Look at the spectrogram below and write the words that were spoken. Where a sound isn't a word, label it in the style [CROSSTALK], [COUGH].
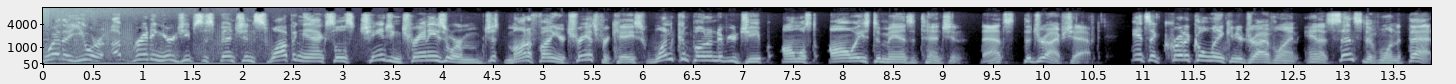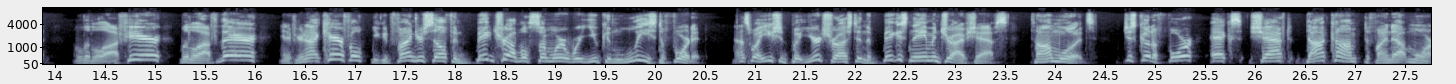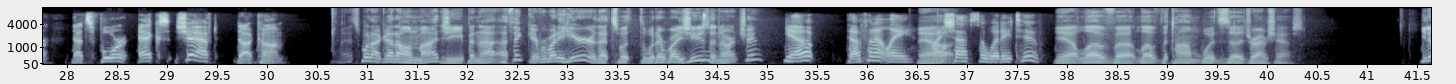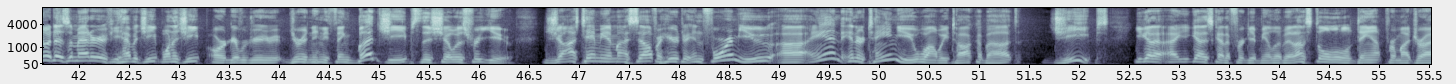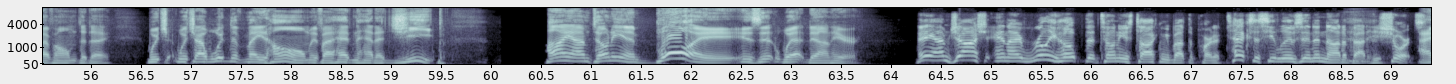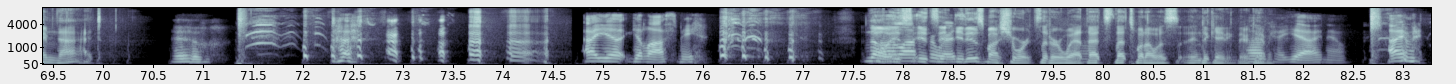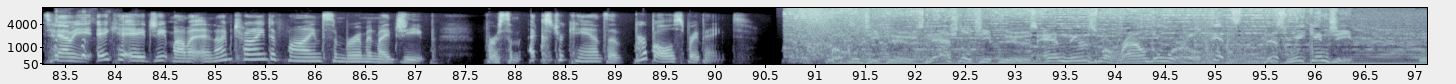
Whether you are upgrading your Jeep suspension, swapping axles, changing trannies, or just modifying your transfer case, one component of your Jeep almost always demands attention. That's the drive shaft. It's a critical link in your driveline, and a sensitive one at that. A little off here, a little off there, and if you're not careful, you could find yourself in big trouble somewhere where you can least afford it. That's why you should put your trust in the biggest name in drive shafts, Tom Woods. Just go to 4xshaft.com to find out more. That's 4xshaft.com. That's what I got on my Jeep, and I, I think everybody here, that's what what everybody's using, aren't you? Yep, definitely. Yeah, My shaft's a Woody too. Yeah, love uh, love the Tom Woods uh, drive shafts. You know, it doesn't matter if you have a Jeep, want a Jeep, or never dri- driven anything but Jeeps. This show is for you. Josh, Tammy, and myself are here to inform you uh, and entertain you while we talk about Jeeps. You gotta, uh, you guys got to forgive me a little bit. I'm still a little damp for my drive home today, which which I wouldn't have made home if I hadn't had a Jeep. Hi, I'm Tony, and boy, is it wet down here. Hey, I'm Josh, and I really hope that Tony is talking about the part of Texas he lives in and not about his shorts. I'm not. [LAUGHS] Ooh. uh, you, you lost me. No, it's, it's it, it is my shorts that are wet. That's that's what I was indicating there, Tammy. Okay, yeah, I know. I'm Tammy, aka Jeep Mama, and I'm trying to find some room in my Jeep for some extra cans of purple spray paint. Local Jeep news, national Jeep news, and news from around the world. It's This Week in Jeep.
